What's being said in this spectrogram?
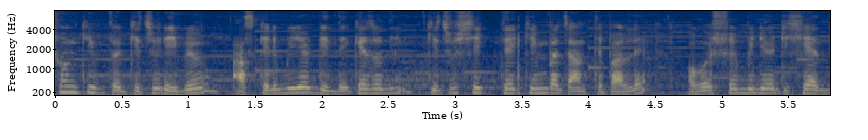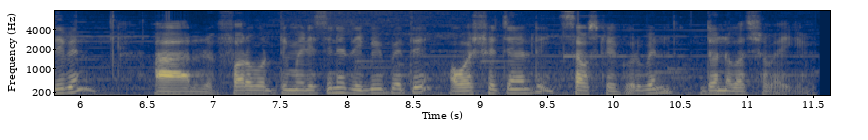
সংক্ষিপ্ত কিছু রিভিউ আজকের ভিডিওটি দেখে যদি কিছু শিখতে কিংবা জানতে পারলে অবশ্যই ভিডিওটি শেয়ার দিবেন। আর পরবর্তী মেডিসিনের রিভিউ পেতে অবশ্যই চ্যানেলটি সাবস্ক্রাইব করবেন। ধন্যবাদ সবাইকে।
